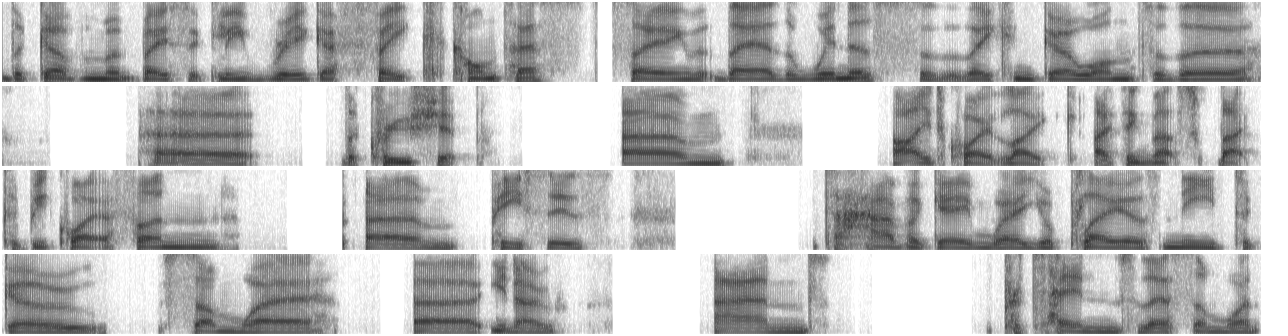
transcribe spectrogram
the government basically rig a fake contest saying that they're the winners, so that they can go on to the uh, the cruise ship. Um, I'd quite like. I think that's that could be quite a fun um, to have a game where your players need to go somewhere, uh, you know, and pretend they're someone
